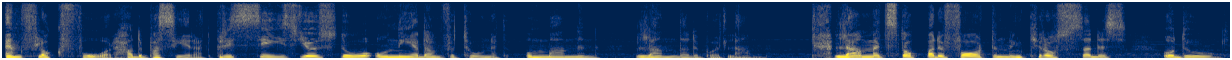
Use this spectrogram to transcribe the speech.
en flock får hade passerat precis just då och nedanför tornet och mannen landade på ett lamm. Lammet stoppade farten men krossades och dog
